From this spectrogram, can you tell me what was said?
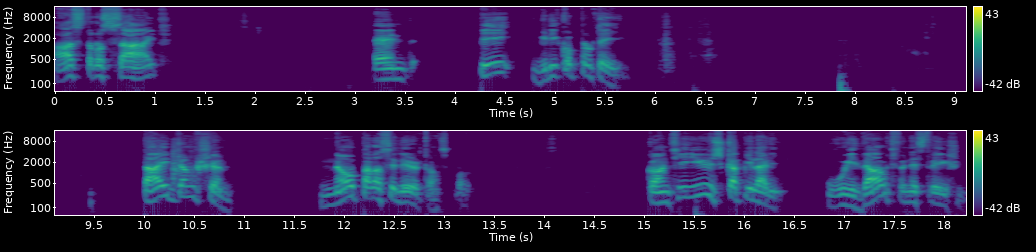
astrocyte, and P-glycoprotein. Tight junction, no paracellular transport. Continuous capillary without fenestration.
